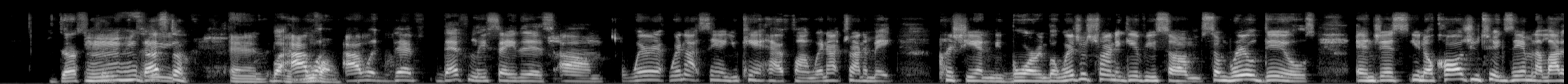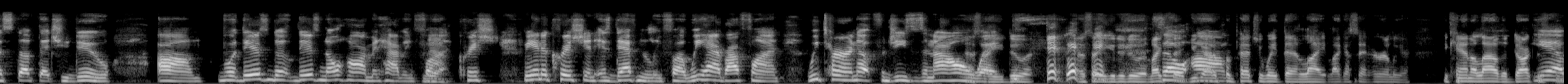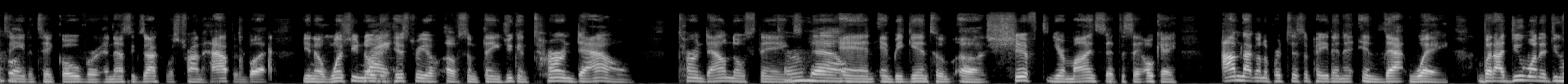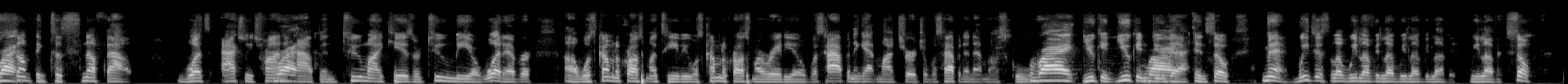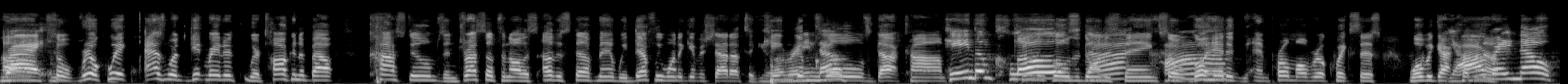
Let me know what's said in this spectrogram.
Dust your Mhm, That's feet the and, But and I would on. I would def- definitely say this. Um, we're we're not saying you can't have fun. We're not trying to make Christianity boring, but we're just trying to give you some some real deals and just you know cause you to examine a lot of stuff that you do. Um, but there's no there's no harm in having fun. Yeah. Christ being a Christian is definitely fun. We have our fun. We turn up for Jesus in our own That's how way. you do it. That's how you get to do it. Like I So, said, you got to um, perpetuate that light. Like I said earlier, you can't allow the darkness Yeah, to continue to take over, and that's exactly what's trying to happen. But you know, once you know Right. the history of, of some things, you can turn down, turn down those things, down. and and begin to uh, shift your mindset to say, okay, I'm not going to participate in it in that way, but I do want to do Right. something to snuff out what's actually trying Right. to happen to my kids or to me or whatever uh, what's coming across my tv what's coming across my radio what's happening at my church or what's happening at my school right. you can you can Right. do that and so man we just love we love we love we love we love it we love it so uh, Right. so real quick as we're getting ready to, we're talking about costumes and dress ups and all this other stuff man we definitely want to give a shout out to already kingdomclothes.com Kingdom Kingdom Clothes Clothes is doing this thing. So go ahead and, and promo real quick, sis. What we got Y'all coming up? already know.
